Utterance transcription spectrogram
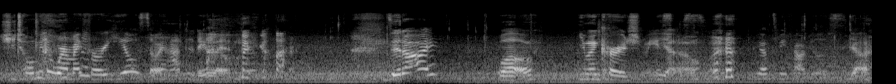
she told me to wear my furry heels, so I had to do it. Oh Did I? Well, you encouraged me, Yes. so. You have to be fabulous. yeah.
